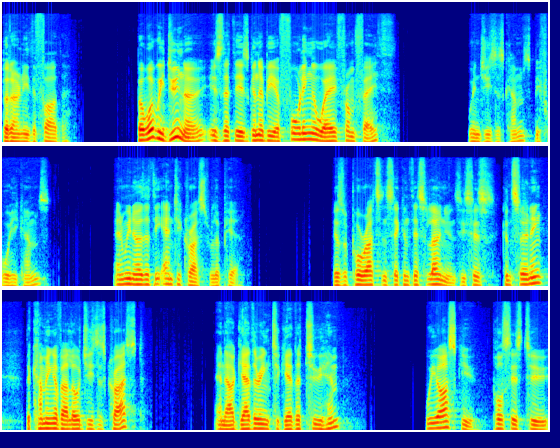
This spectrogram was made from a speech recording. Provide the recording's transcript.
but only the Father. But what we do know is that there's going to be a falling away from faith when Jesus comes, before he comes. And we know that the Antichrist will appear. Here's what Paul writes in 2 Thessalonians. He says, Concerning the coming of our Lord Jesus Christ and our gathering together to him, we ask you, Paul says to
